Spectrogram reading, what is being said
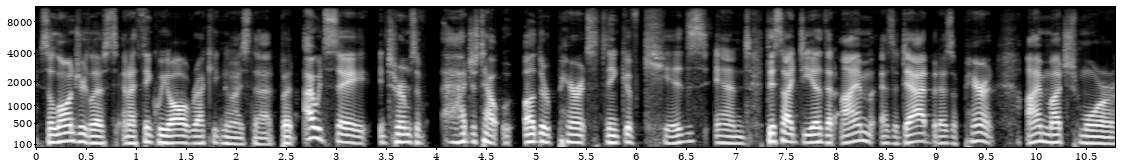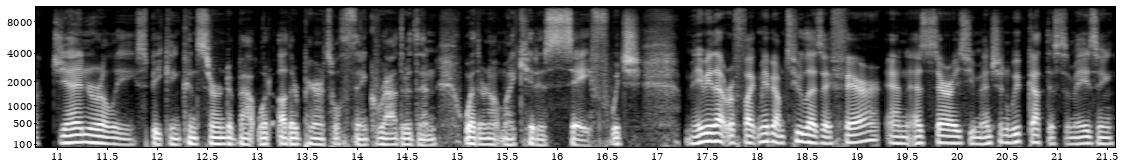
it's a laundry list, and I think we all recognize that. But I would say in terms of how, just how other parents think of kids and this idea that I'm as a dad, but as a parent, I'm much more generally speaking concerned about what other parents will think rather than whether or not my kid is safe. Which maybe that reflect maybe I'm too laissez-faire. And as Sarah, as you mentioned, we've got this amazing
